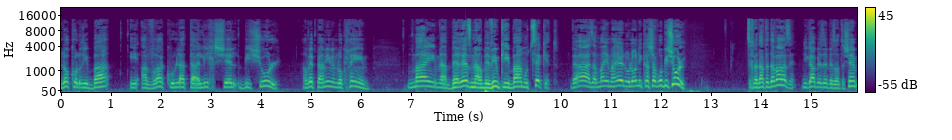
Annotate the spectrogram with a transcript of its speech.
לא כל ריבה היא עברה כולה תהליך של בישול. הרבה פעמים הם לוקחים מים מהברז, מערבבים כי היא באה מוצקת. ואז המים האלו לא נקרא שעברו בישול. צריך לדעת את הדבר הזה. ניגע בזה בעזרת השם.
